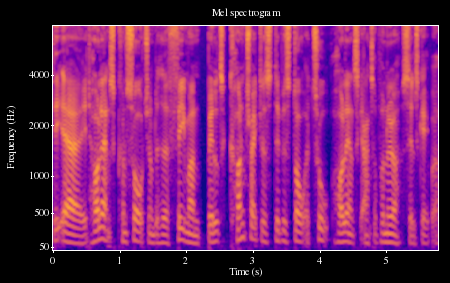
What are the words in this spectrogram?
Det er et hollandsk konsortium, der hedder Femern Belt Contractors. Det består af to hollandske entreprenørselskaber,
